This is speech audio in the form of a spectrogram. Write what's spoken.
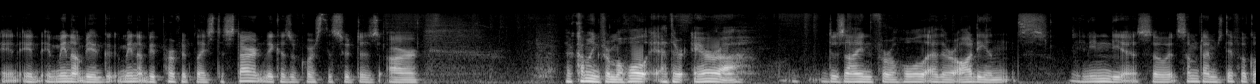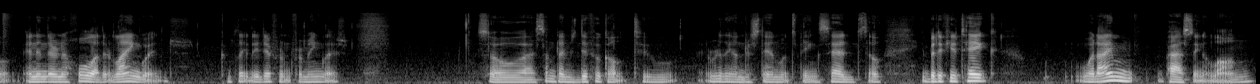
it, it, it, may not be a good, may not be a perfect place to start because, of course, the suttas are they're coming from a whole other era, designed for a whole other audience in India, so it's sometimes difficult. And then they're in a whole other language, completely different from English. So uh, sometimes difficult to really understand what's being said. So, but if you take what I'm passing along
